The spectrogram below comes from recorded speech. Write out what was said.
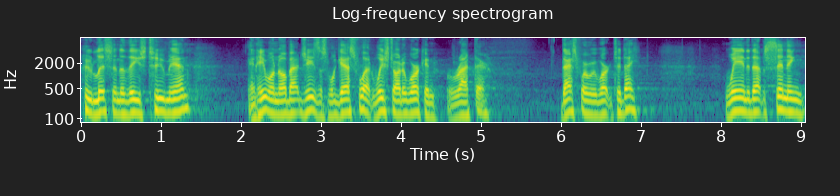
who listened to these two men, and he to know about Jesus. Well, guess what? We started working right there. That's where we work today. We ended up sending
